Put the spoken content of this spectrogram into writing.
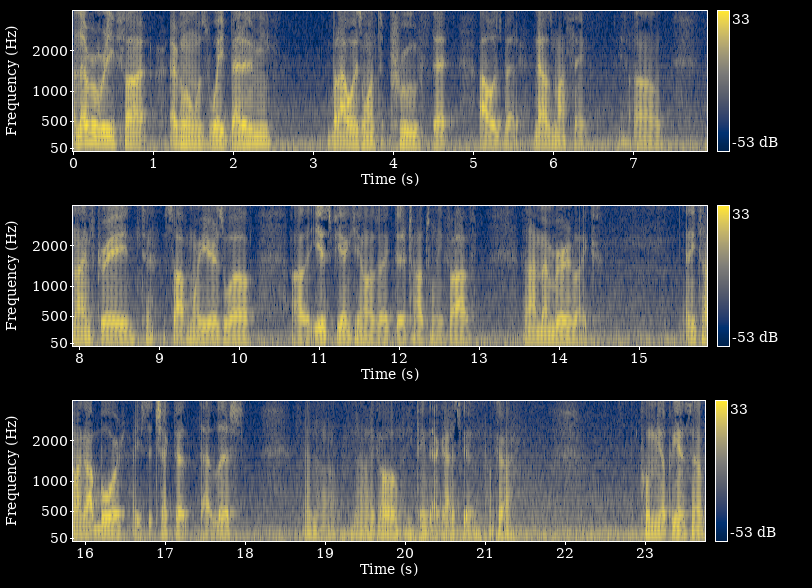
I never really thought everyone was way better than me, but I always wanted to prove that I was better. And that was my thing. Um, ninth grade, t- sophomore year as well. Uh, the ESPN came out with, like their top 25, and I remember like anytime I got bored, I used to check that that list, and um, they're like, "Oh, you think that guy's good? Okay, put me up against him.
